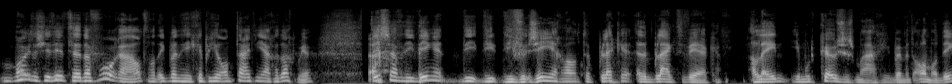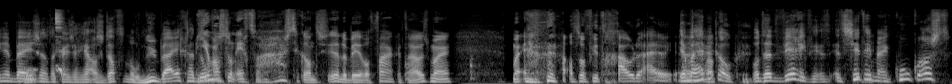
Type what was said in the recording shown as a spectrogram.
mooi dat je dit eh, naar voren haalt. Want ik, ben, ik heb hier al een tijd niet aan gedacht meer. Dit zijn van die dingen, die, die, die verzin je gewoon ter plekke en het blijkt te werken. Alleen, je moet keuzes maken. Ik ben met allemaal dingen bezig. Dan kan je zeggen, ja, als ik dat er nog nu bij ga doen... Je was toen echt hartstikke enthousiast. Dat ben je wel vaker trouwens, maar... Maar alsof je het gouden ui... Ja, maar eh, heb ik had. ook. Want het werkt. Het, het zit in mijn koelkast,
